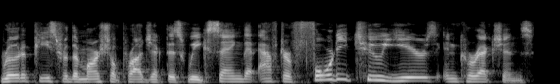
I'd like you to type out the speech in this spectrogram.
wrote a piece for the Marshall Project this week saying that after 42 years in corrections,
